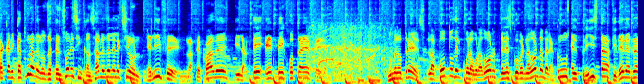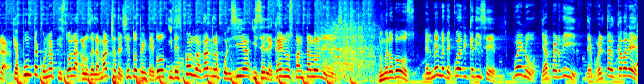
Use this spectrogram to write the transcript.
La caricatura de los defensores incansables de la elección, el IFE, la FEPADE y la E TEPJF. Número 3. La foto del colaborador del exgobernador de Veracruz, el priista Fidel Herrera, que apunta con una pistola a los de la marcha del 132 y después lo agarra la policía y se le caen los pantalones. Número 2. El meme de Cuadri que dice, bueno, ya perdí, de vuelta al cabaret.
